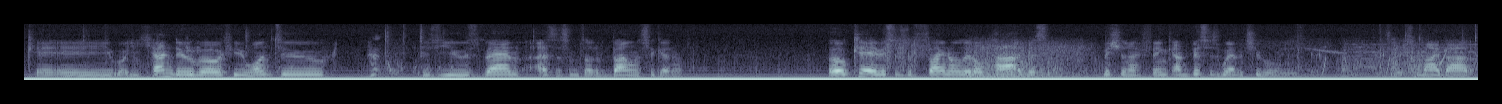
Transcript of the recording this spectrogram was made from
Okay, what you can do though, if you want to, is use them as a, some sort of balance to get up. Okay, this is the final little part of this mission, I think, and this is where the trouble is. So it's my bad.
